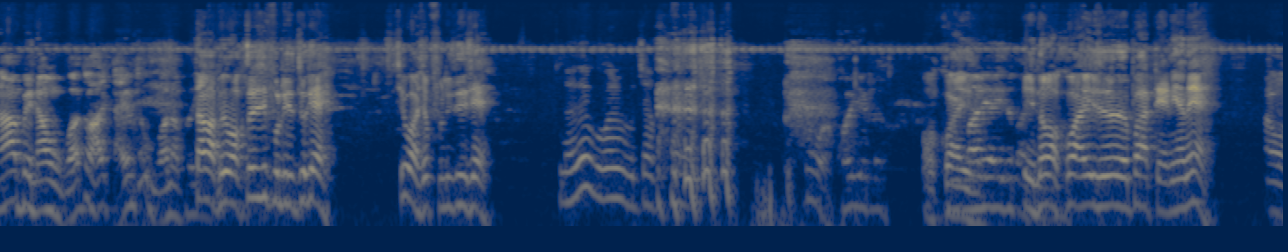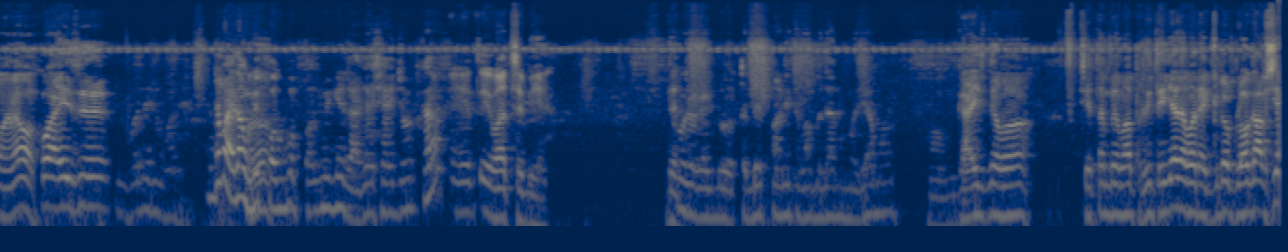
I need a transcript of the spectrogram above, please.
ના ભાઈ ના ઊંઘવા તો હાલ ટાઈમ છે ઊંઘવાનો આપણે તાર બાપી વખતો છે ફૂલી દીધું કે? શું હશે ફૂલી દીધી છે? ઓખો આવી એનો ઓખો આવી છે પા ટેનિયા ને. ઓખો આવી છે. જો ભાઈ હું પગ પગ મી રાજા જો ખરા? એ તો એ વાત છે બે. પૂરા તબિયત પાણી તમારા બધાને મજામાં? ગાઈઝ ને હવે ચેતનભાઈ મારા ફ્રી થઈ જાય હવે રેગ્યુલર બ્લોગ આવશે.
